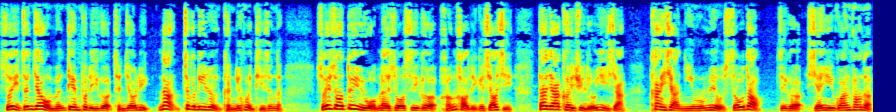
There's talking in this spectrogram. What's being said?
所以增加我们店铺的一个成交率，那这个利润肯定会提升的。所以说，对于我们来说是一个很好的一个消息，大家可以去留意一下，看一下你有没有收到这个闲鱼官方的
